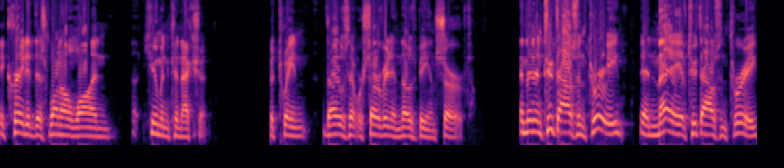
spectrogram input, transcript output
it created this one-on-one human connection between those that were serving and those being served. And then in 2003, in May of 2003,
